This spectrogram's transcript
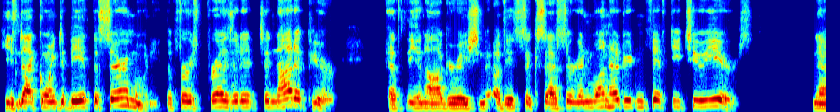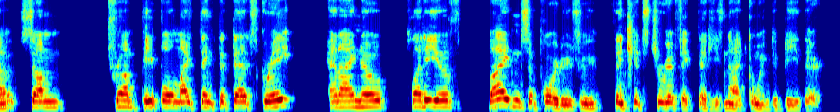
He's not going to be at the ceremony, the first president to not appear at the inauguration of his successor in 152 years. Now, some Trump people might think that that's great. And I know plenty of Biden supporters who think it's terrific that he's not going to be there.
